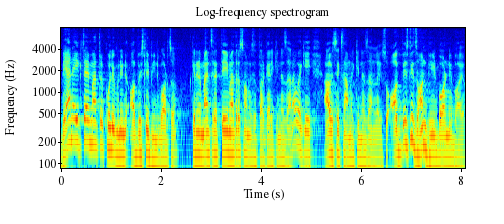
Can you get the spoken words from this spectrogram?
बिहान एक टाइम मात्र खोल्यो भने अभियसली भिड बढ्छ। किनभने मान्छेलाई त्यही मात्र समय छ तरकारी किन्न जान वा केही आवश्यक सामान किन्न जानलाई सो अभियसली झन् भिड बढ्ने भयो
